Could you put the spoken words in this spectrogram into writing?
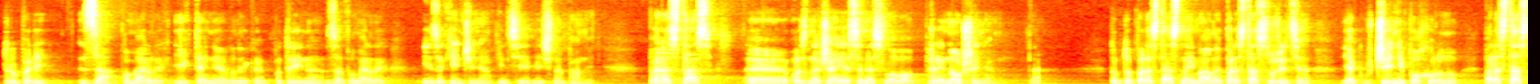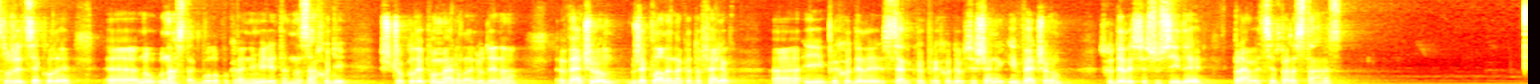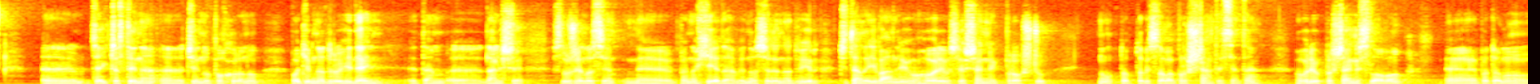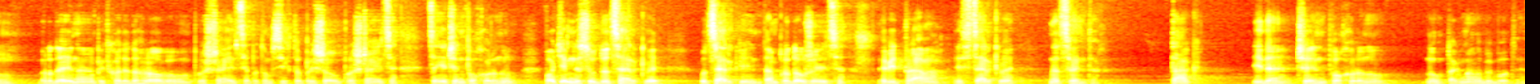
Трупарі за померлих, їктення велика потрійна за померлих і закінчення. В кінці вічна пам'ять. Парастас е, означає саме слово приношення. Так? Тобто парастас наймали, парастас служиться як в чині похорону, парастас служиться, коли, е, ну, у нас так було, по крайній мірі, там на Заході, що коли померла людина, вечором вже клали на катофелюк, е, і приходили з церкви, приходив священник, і вечором сходилися сусіди, правиться парастас. Е, Це як частина е, чину похорону. Потім на другий день там далі служилося панахида, виносили на двір, читали Євангелію, говорив священник прощу, ну, тобто від слова прощатися, так? говорив прощальне слово, е, потім родина підходить до гробу, прощається, потім всі, хто прийшов, прощаються. Це є чин похорону. Потім несуть до церкви. У церкві там продовжується відправа із церкви на цвинтар. Так іде чин похорону. Ну, так мало би бути.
